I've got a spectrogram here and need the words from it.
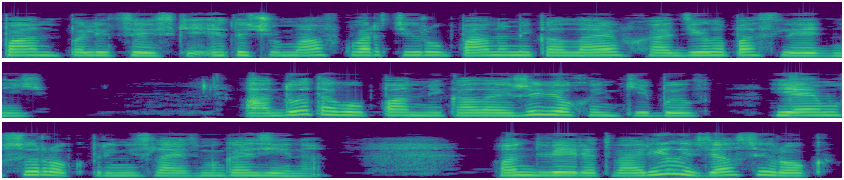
Пан полицейский, эта чума в квартиру пана Николая входила последней. А до того пан Николай живехонький был. Я ему сырок принесла из магазина. Он дверь отворил и взял сырок.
